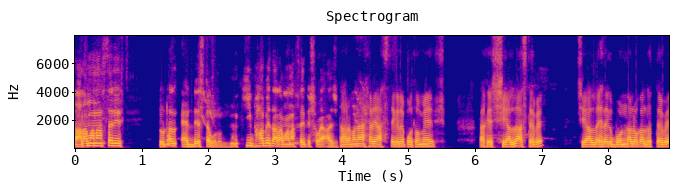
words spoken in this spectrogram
তারামা নার্সারির টোটাল অ্যাড্রেসটা বলুন। মানে কীভাবে তারামা নার্সারিতে সবাই আসবে? তার আসলে আসতে গেলে প্রথমে তাকে শিয়ালদা আসতে হবে। শিয়ালদা এসে তাকে বনগা লোকাল ধরতে হবে।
